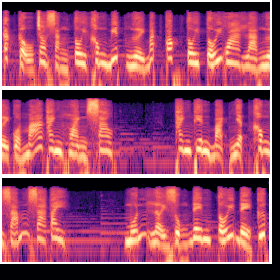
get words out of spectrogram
Các cậu cho rằng tôi không biết người bắt cóc tôi tối qua là người của Mã Thanh Hoành sao? Thanh Thiên Bạch Nhật không dám ra tay. Muốn lợi dụng đêm tối để cướp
